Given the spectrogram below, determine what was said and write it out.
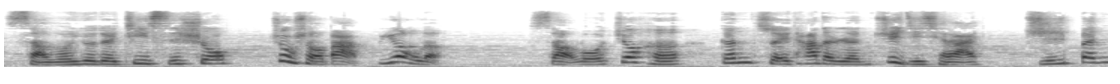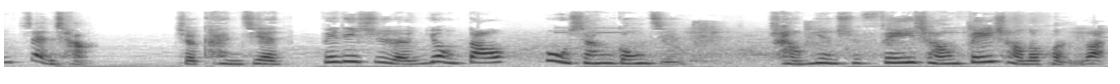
扫罗又对祭司说：“住手吧，不用了。”扫罗就和跟随他的人聚集起来，直奔战场。就看见非利士人用刀互相攻击，场面是非常非常的混乱。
